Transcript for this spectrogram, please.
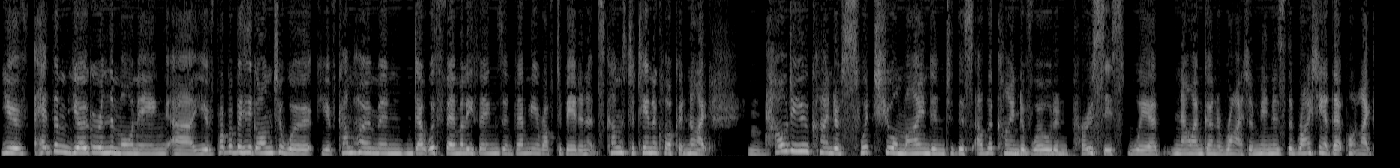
you've had the yoga in the morning, uh, you've probably gone to work, you've come home and dealt with family things and family are off to bed and it comes to 10 o'clock at night Mm. How do you kind of switch your mind into this other kind of world and mm. process where now I'm going to write? I mean, is the writing at that point like,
